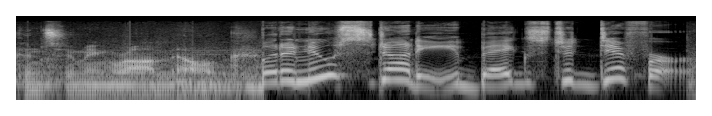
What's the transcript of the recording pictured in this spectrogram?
consuming raw milk. But a new study begs to differ.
